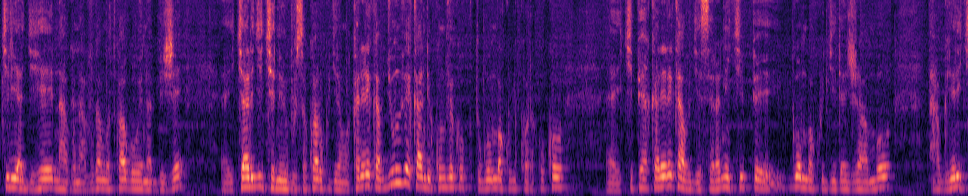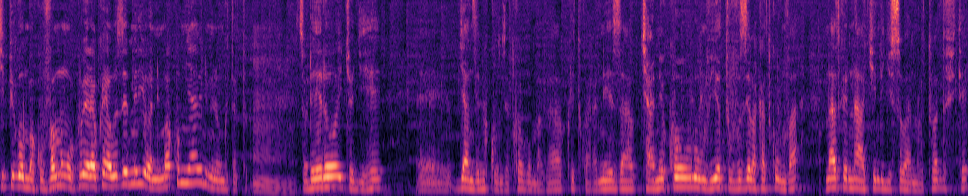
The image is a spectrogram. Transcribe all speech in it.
kiriya gihe ntabwo navuga ngo twagowe na bije. Eh, icyari gikenewe gusa ko ari ukugira ngo akarere kabyumve kandi kumve ko tugomba kubikora. Kuko eh, ikipe y'akarere ka bugesera ni ikipe igomba kugira ijambo. Ntabwo iyo ari ikipe igomba kuvamo ngo kubera ko yabuze miliyoni makumyabiri mirongo itatu. So rero icyo gihe byanze bikunze twagombaga kwitwara neza cyane ko urumva iyo tuvuze bakatwumva natwe nta kindi gisobanuro tuba dufite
